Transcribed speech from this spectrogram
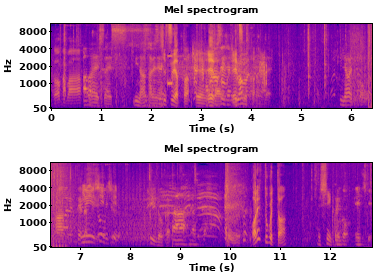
とカバーたあナイスナイスみんなされね C2 やった A, A だ A2 やった流れてるぞあいるいる、シール、シール。解あーなんかあれ？どこ行った？C 行くこう。HP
